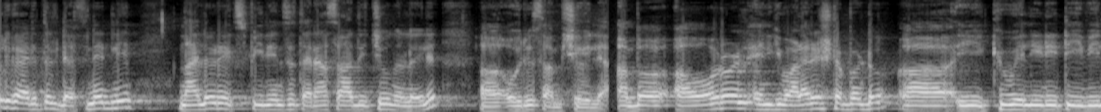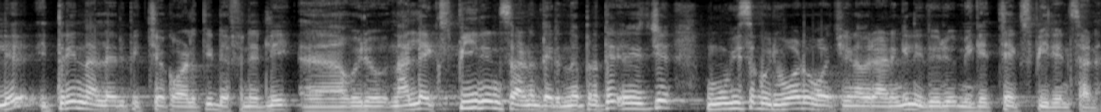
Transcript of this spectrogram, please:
ഒരു കാര്യത്തിൽ ഡെഫിനറ്റ്ലി നല്ലൊരു എക്സ്പീരിയൻസ് തരാൻ സാധിച്ചു എന്നുള്ളതിൽ ഒരു സംശയമില്ല അപ്പോൾ ഓവറോൾ എനിക്ക് വളരെ ഇഷ്ടപ്പെട്ടു. ഈ Q L E D T വിയിൽ ഇത്രയും നല്ലൊരു പിക്ചർ ക്വാളിറ്റി ഡെഫിനറ്റ്ലി ഒരു നല്ല എക്സ്പീരിയൻസ് ആണ് തരുന്നത്. പ്രത്യേകിച്ച് മൂവീസൊക്കെ ഒരുപാട് വാച്ച് ചെയ്യുന്നവരാണെങ്കിൽ ഇതൊരു മികച്ച എക്സ്പീരിയൻസ് ആണ്.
